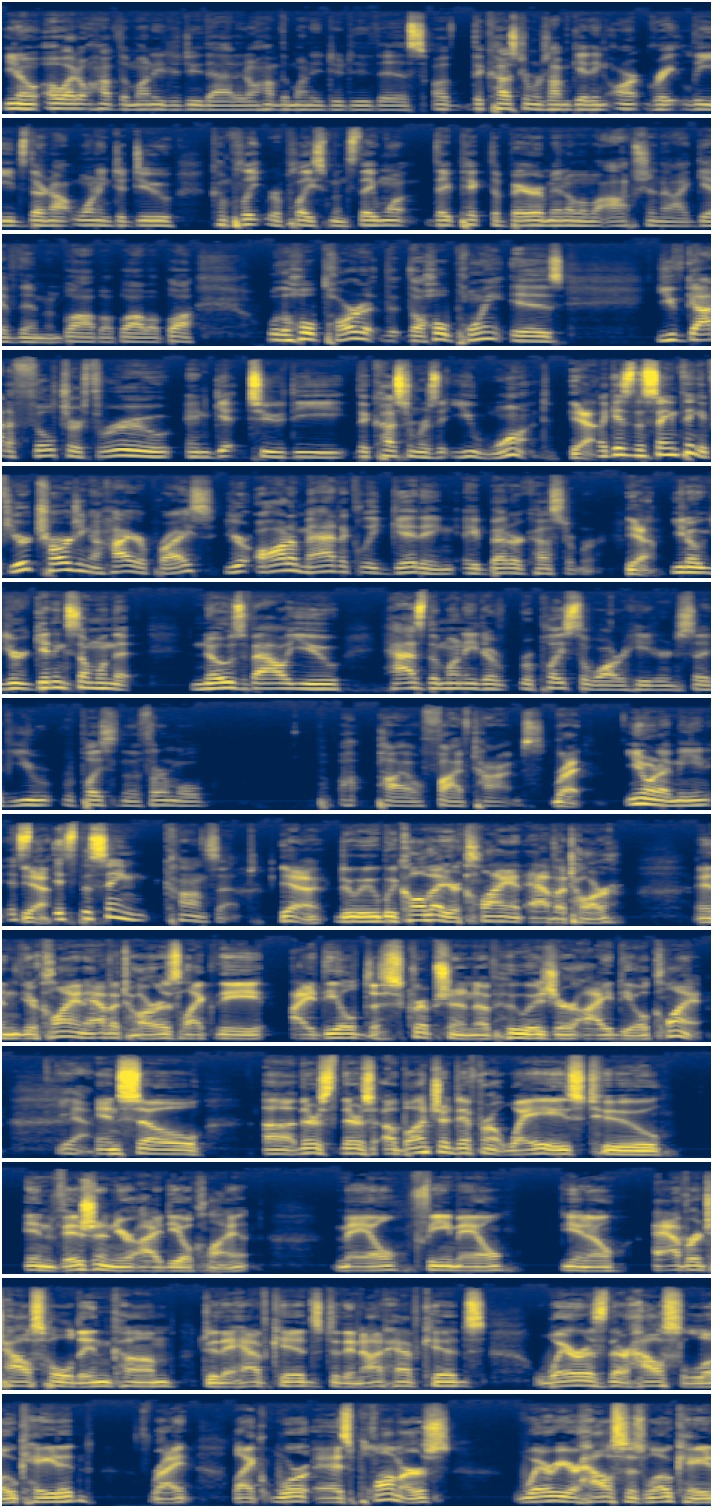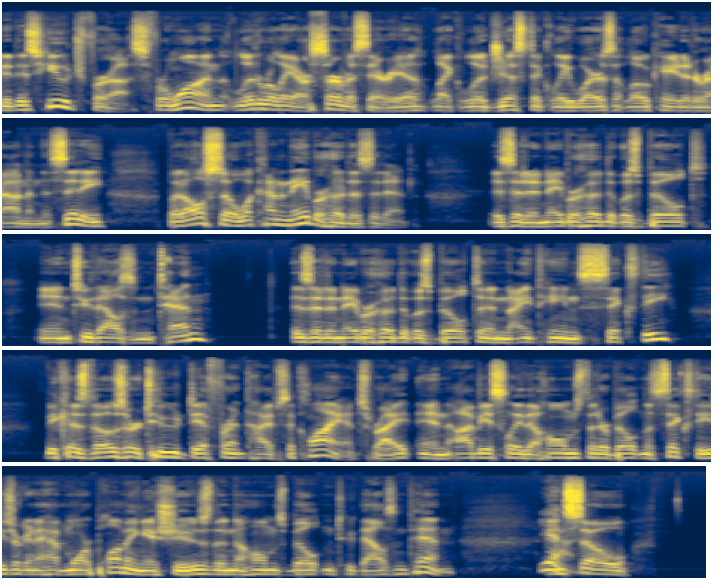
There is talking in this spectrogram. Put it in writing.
you know, oh, I don't have the money to do that. I don't have the money to do this. Uh, the customers I'm getting aren't great leads. They're not wanting to do complete replacements. They want they pick the bare minimum option that I give them, and blah blah blah blah blah. Well, the whole part, of, the, the whole point is you've got to filter through and get to the the customers that you want. Yeah. Like it's the same thing. If you're charging a higher price, you're automatically getting a better customer. Yeah. You know, you're getting someone that knows value, has the money to replace the water heater instead of you replacing the thermal p- pile five times. Right. You know what I mean? It's Yeah. it's the same concept. Yeah. Do we, we call that your client avatar? And your client avatar is like the ideal description of who is your ideal client. Yeah. And so uh, there's there's a bunch of different ways to envision your ideal client: male, female, you know, average household income. Do they have kids? Do they not have kids? Where is their house located? Right? Like we're as plumbers, where your house is located is huge for us. For one, literally our service area, like logistically, where is it located around in the city? But also, what kind of neighborhood is it in? Is it a neighborhood that was built in 2010? Is it a neighborhood that was built in 1960? Because those are two different types of clients, right? And obviously, the homes that are built in the 60s are going to have more plumbing issues than the homes built in 2010. Yeah. And so,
